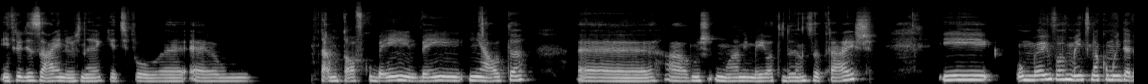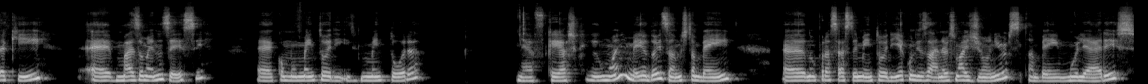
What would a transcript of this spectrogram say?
entre designers, né, que tipo é, é um tá um tópico bem bem em alta é, há uns, um ano e meio, há dois anos atrás. E o meu envolvimento na comunidade aqui é mais ou menos esse, é, como mentoria, mentora. Né, fiquei acho que um ano e meio, dois anos também, é, no processo de mentoria com designers mais júniores, também mulheres.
